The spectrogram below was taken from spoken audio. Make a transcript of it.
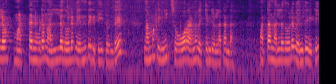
ല്ലോ മട്ടൻ ഇവിടെ നല്ലതുപോലെ വെന്ത് കിട്ടിയിട്ടുണ്ട്. നമുക്കിനി ചോറാണ് വെക്കേണ്ടിയുള്ളത് കണ്ട? മട്ടൻ നല്ലതുപോലെ വെന്ത് കിട്ടി.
